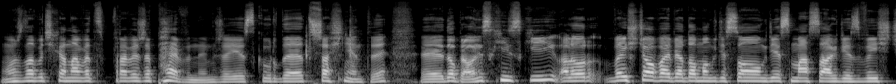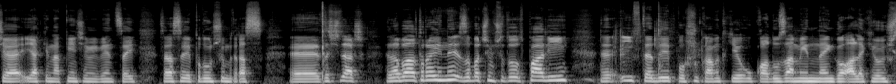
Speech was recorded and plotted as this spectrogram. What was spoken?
można być chyba nawet prawie, że pewnym, że jest kurde trzaśnięty. E, dobra, on jest chiński, ale wejściowe wiadomo gdzie są, gdzie jest masa, gdzie jest wyjście, jakie napięcie mniej więcej. Zaraz sobie podłączymy teraz e, zasilacz laboratoryjny, zobaczymy czy to odpali e, i wtedy poszukamy takiego układu zamiennego, ale jakiegoś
